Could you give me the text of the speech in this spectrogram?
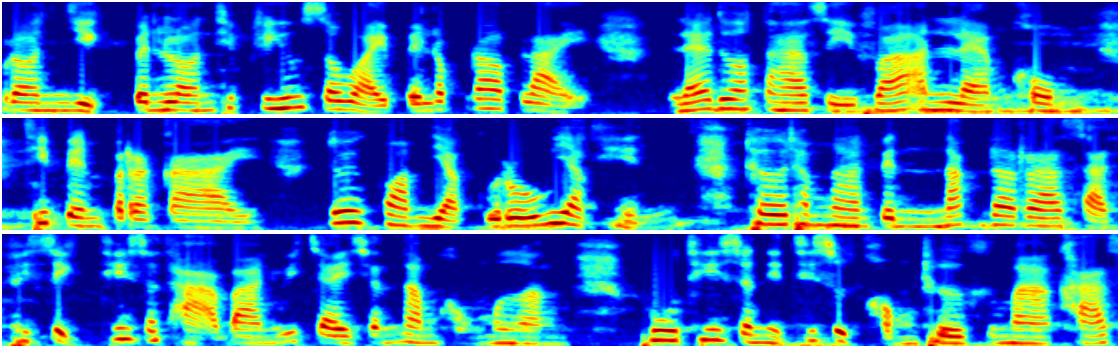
บรอนหยิกเป็นลอนที่พลิ้วสวัยไปรอบๆไหล่ และดวงตาสีฟ้าอันแหลมคมที่เป็นประกาย ด้วยความอยากรู้อยากเห็น เธอทำงานเป็นนักดาราศาสตร์ฟิสิกส์ที่สถาบันวิจัยชั้นนำของเมือง ผู้ที่สนิทที่สุดของเธอคือมาคัส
